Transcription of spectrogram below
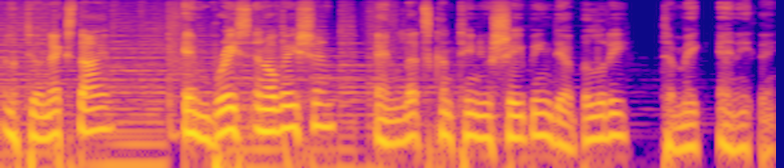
Until next time, Embrace innovation and let's continue shaping the ability to make anything.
